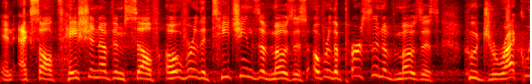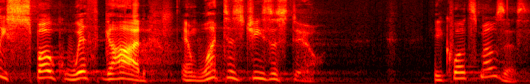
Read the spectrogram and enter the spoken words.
an exaltation of himself over the teachings of Moses, over the person of Moses who directly spoke with God. And what does Jesus do? He quotes Moses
